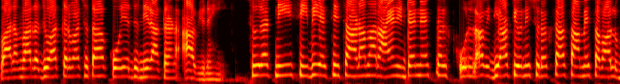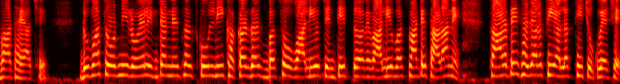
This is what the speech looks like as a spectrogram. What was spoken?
વારંવાર રજૂઆત કરવા છતાં કોઈ જ નિરાકરણ આવ્યું નહીં. સુરતની સીબીએસઈ શાળામાં રાયન ઇન્ટરનેશનલ સ્કૂલના વિદ્યાર્થીઓની સુરક્ષા સામે સવાલ ઊભા થયા છે. ડુમસ રોડની રોયલ ઇન્ટરનેશનલ સ્કૂલની ખખડધજ બસો વાલીઓ ચિંતિત અને વાલીઓ બસ માટે શાળાને સાડત્રીસ હજાર ફી અલગથી ચૂકવે છે.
